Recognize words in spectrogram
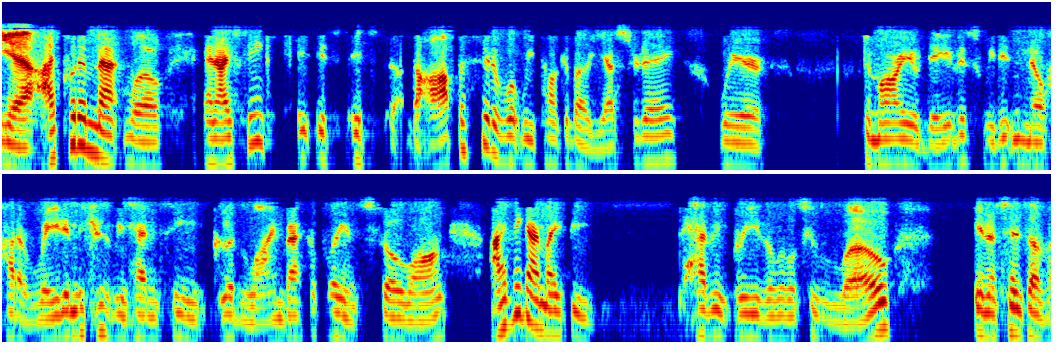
Yeah, I put him that low, and I think it's it's the opposite of what we talked about yesterday, where Demario Davis, we didn't know how to rate him because we hadn't seen good linebacker play in so long. I think I might be having Brees a little too low, in a sense of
